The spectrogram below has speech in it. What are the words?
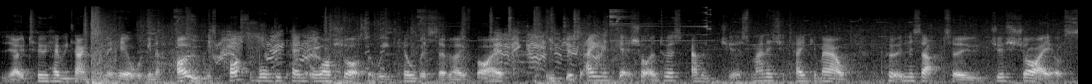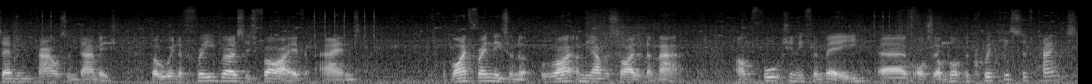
you know, two heavy tanks on the hill. We're going to hope it's possible we pen all our shots that we kill this 705. He's just aiming to get shot into us, and we just managed to take him out, putting this up to just shy of 7,000 damage. But we're in a 3 versus 5, and my friendly's on the, right on the other side of the map. Unfortunately for me, um, also I'm not the quickest of tanks.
